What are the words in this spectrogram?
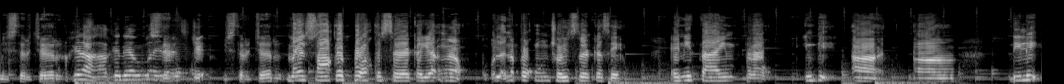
Mr. Chair. akin na, akin na yung Mr. Chair, Mr. Chair. May sakit po ako sir, kaya nga wala na po akong choice sir kasi anytime po hindi ah ah dili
